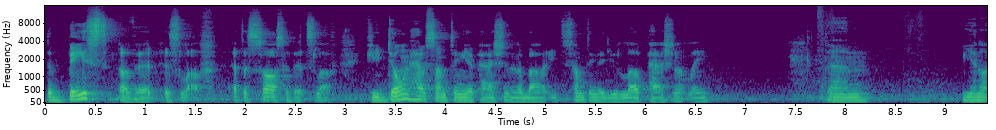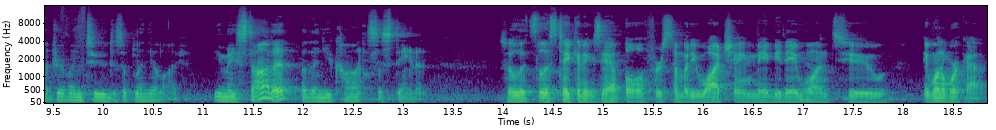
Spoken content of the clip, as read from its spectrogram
the base of it is love. At the source of it's love. If you don't have something you're passionate about, something that you love passionately, then you're not driven to discipline your life you may start it, but then you can't sustain it. So let's let's take an example for somebody watching. Maybe they yeah. want to they want to work out.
